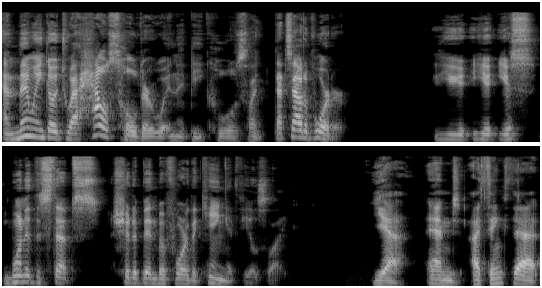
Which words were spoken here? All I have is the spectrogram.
And then we go to a householder. Wouldn't it be cool? It's like that's out of order. You, you, you, one of the steps should have been before the king. It feels like. Yeah, and I think that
